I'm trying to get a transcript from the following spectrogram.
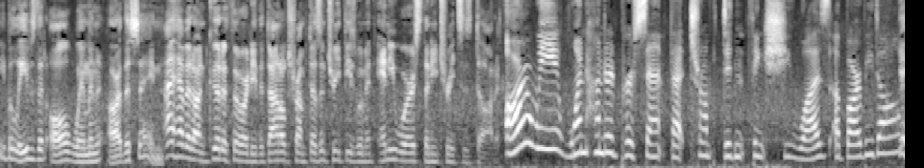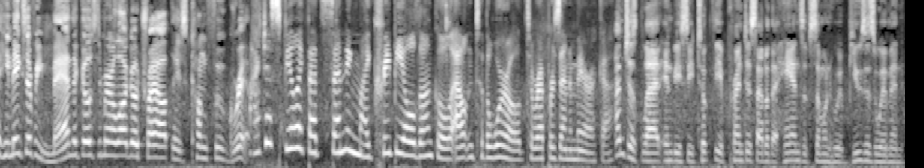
He believes that all women are the same. I have it on good authority that Donald Trump doesn't treat these women any worse than he treats his daughter. Are we 100% that Trump didn't think she was a Barbie doll? Yeah, he makes every man that goes to Mar-a-Lago try out his kung fu grip. I just feel like that's sending my creepy old uncle out into the world to represent America. I'm just glad NBC took The Apprentice out of the hands of someone who abuses women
